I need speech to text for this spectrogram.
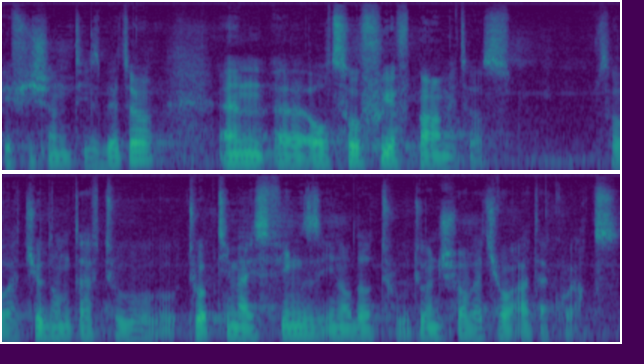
efficient is better, and uh, also free of parameters, so that you don't have to, to optimize things in order to, to ensure that your attack works.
